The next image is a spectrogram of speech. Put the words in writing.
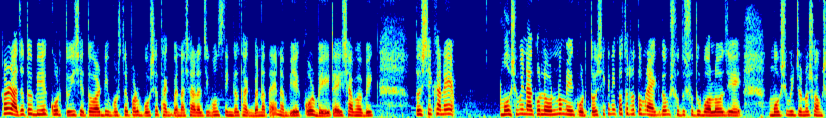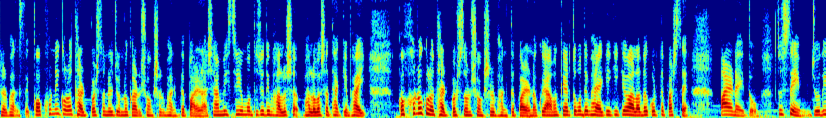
কারণ রাজা তো বিয়ে করতোই, সে তো আর ডিভোর্সের পর বসে থাকবে না, সারা জীবন সিঙ্গেল থাকবে না, তাই না? বিয়ে করবে, এটাই স্বাভাবিক। তো সেখানে মৌসুমি না করলে অন্য মেয়ে করতো, সেখানে কথাটা তোমরা একদম শুধু শুধু বলো যে মৌসুমির জন্য সংসার ভাঙছে। কখনোই কোনো থার্ড পার্সনের জন্য কারও সংসার ভাঙতে পারে না। স্বামী স্ত্রীর মধ্যে যদি ভালো ভালোবাসা থাকে ভাই, কখনো কোনো থার্ড পার্সন সংসার ভাঙতে পারে না। কই আমাকে আর তোমাদের ভাইয়াকে কি কেউ আলাদা করতে পারছে? পারে নাই তো। তো সেম যদি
